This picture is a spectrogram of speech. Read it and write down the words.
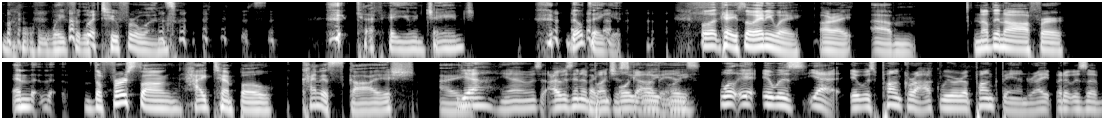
wait for the two for ones can i pay you in change they'll take it well okay so anyway all right um nothing to offer and th- the first song high tempo kind of ska-ish i yeah, yeah. I was I was in a Like, bunch of oi, ska oi, oi. bands. Well, it, it was yeah, it was punk rock. We were a punk band, right? But it was a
